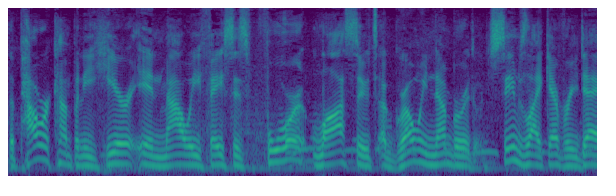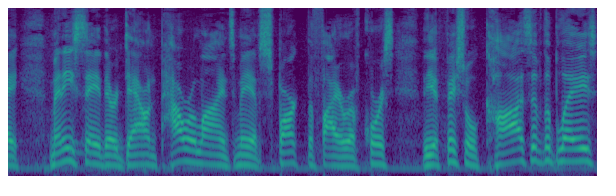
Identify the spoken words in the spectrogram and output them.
the power company here in Maui, faces four lawsuits, a growing number, it seems like every day. Many say their down power lines may have sparked the fire. Of course, the official cause of the blaze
